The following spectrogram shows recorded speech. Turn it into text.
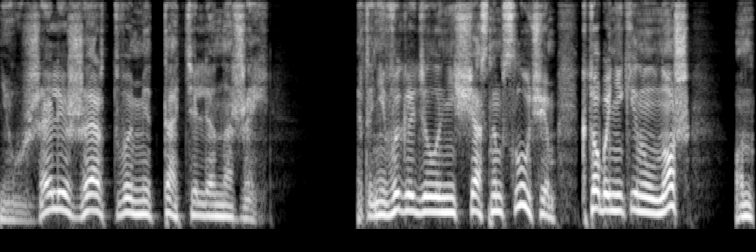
Неужели жертва метателя ножей? Это не выглядело несчастным случаем. Кто бы ни кинул нож, он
